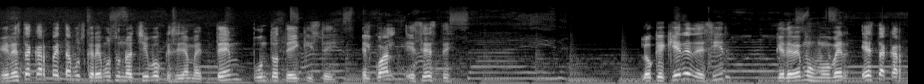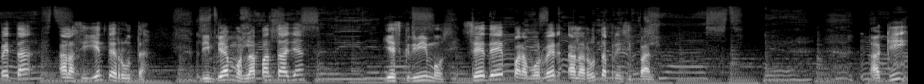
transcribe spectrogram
En esta carpeta buscaremos un archivo que se llame tem.txt, el cual es este. Lo que quiere decir que debemos mover esta carpeta a la siguiente ruta limpiamos la pantalla y escribimos cd para volver a la ruta principal. Aquí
